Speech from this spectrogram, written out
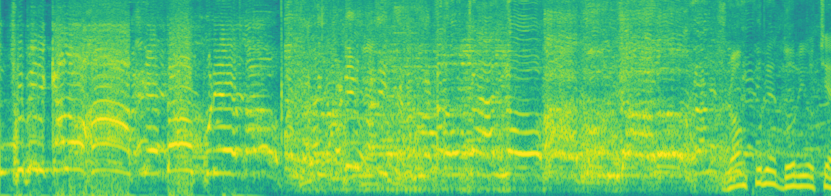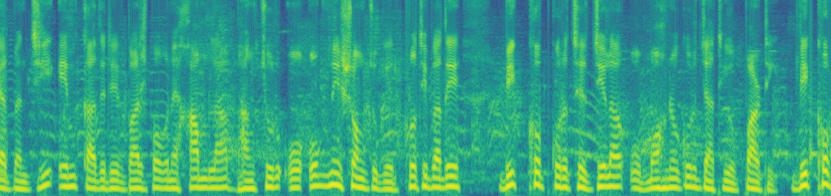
এনসিপির কালো হাত দাও পুড়িয়ে দাও। রংপুরে দলীয় চেয়ারম্যান জি এম কাদেরের বাসভবনে হামলা ভাঙচুর ও অগ্নিসংযোগের প্রতিবাদে বিক্ষোভ করেছে জেলা ও মহানগর জাতীয় পার্টি। বিক্ষোভ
